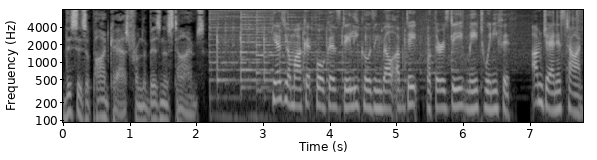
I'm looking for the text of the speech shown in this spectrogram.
This is a podcast from the Business Times. Here's your market focus daily closing bell update for Thursday, May 25th. I'm Janice Tan.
